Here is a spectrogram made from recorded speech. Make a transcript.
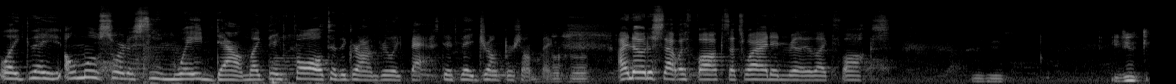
like they almost sort of seem weighed down, like they fall to the ground really fast if they jump or something. Uh-huh. I noticed that with Fox. That's why I didn't really like Fox. hmm You do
